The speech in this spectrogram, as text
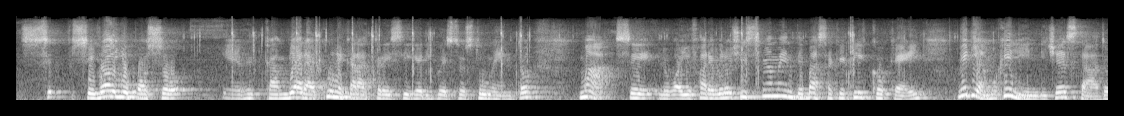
se, se voglio posso eh, cambiare alcune caratteristiche di questo strumento ma se lo voglio fare velocissimamente basta che clicco ok. Vediamo che l'indice è stato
